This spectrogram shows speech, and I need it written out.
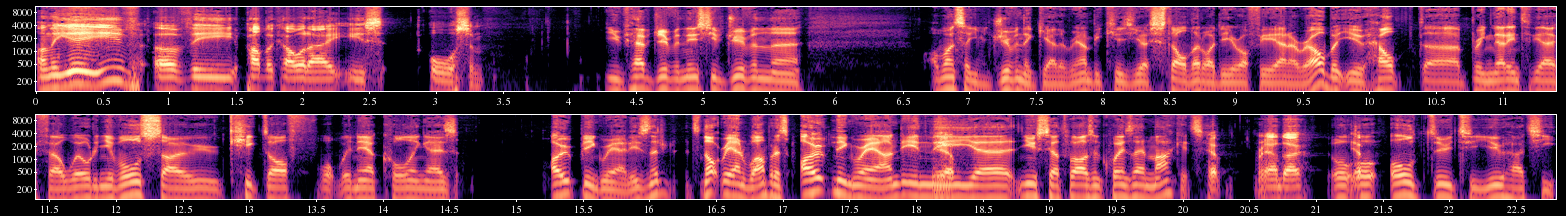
on the eve of the public holiday is awesome. you have driven this. You've driven the. I won't say you've driven the gather round because you stole that idea off the NRL, but you helped uh, bring that into the AFL world, and you've also kicked off what we're now calling as opening round, isn't it? It's not round one, but it's opening round in the uh, New South Wales and Queensland markets. Yep, roundo. All, Yep. all, all due to you, Hutchy.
